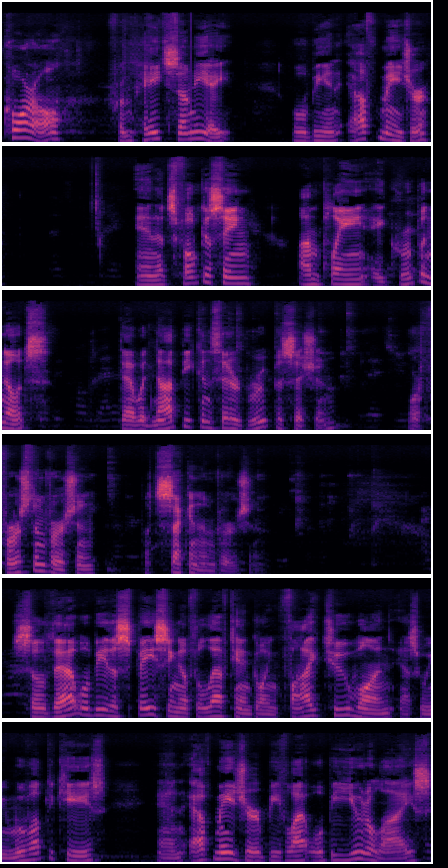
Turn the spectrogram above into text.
chorale from page 78 will be in F major, and it's focusing on playing a group of notes that would not be considered root position or first inversion, but second inversion. So that will be the spacing of the left hand going 5, 2, 1 as we move up the keys, and F major, B flat will be utilized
